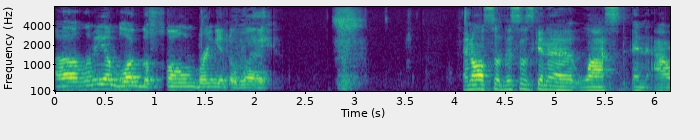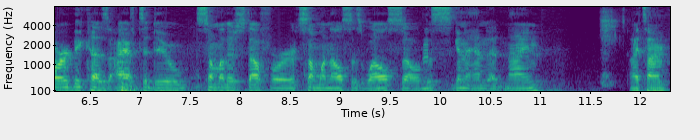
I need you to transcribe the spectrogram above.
Uh, let me unplug the phone, bring it away. And also, this is gonna last an hour because I have to do some other stuff for someone else as well. So this is gonna end at nine my time.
